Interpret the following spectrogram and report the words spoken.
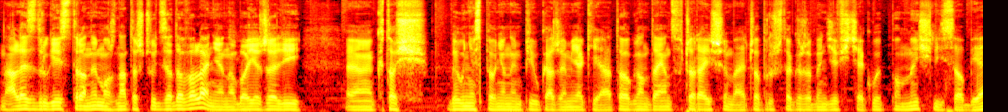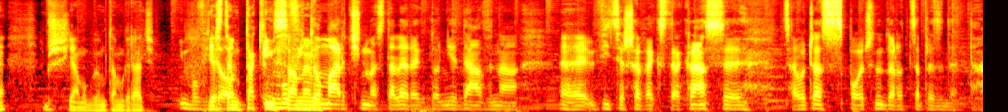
no ale z drugiej strony można też czuć zadowolenie, no bo jeżeli e, ktoś był niespełnionym piłkarzem jak ja, to oglądając wczorajszy mecz, oprócz tego, że będzie wściekły, pomyśli sobie, przecież ja mógłbym tam grać. I mówi Jestem to, takim i mówi samym- to Marcin Mastalerek do niedawna, e, wiceszef Ekstraklasy, cały czas społeczny doradca prezydenta.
